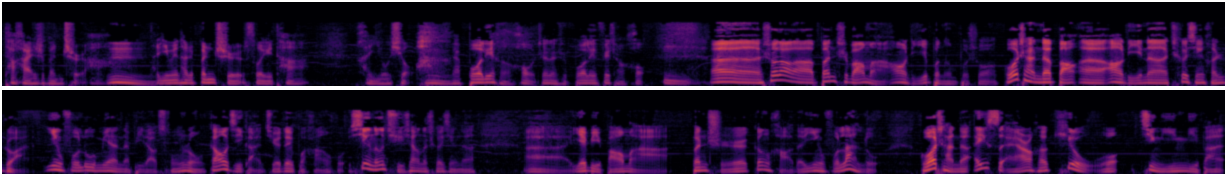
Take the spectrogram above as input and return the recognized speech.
它还是奔驰啊。嗯，它因为它是奔驰，所以它。很优秀啊！嗯，那玻璃很厚，真的是玻璃非常厚。嗯，呃，说到了奔驰、宝马、奥迪，不能不说，国产的宝呃奥迪呢，车型很软，应付路面呢比较从容，高级感绝对不含糊。性能取向的车型呢，呃，也比宝马、奔驰更好的应付烂路。国产的 A4L 和 Q5 静音一般，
